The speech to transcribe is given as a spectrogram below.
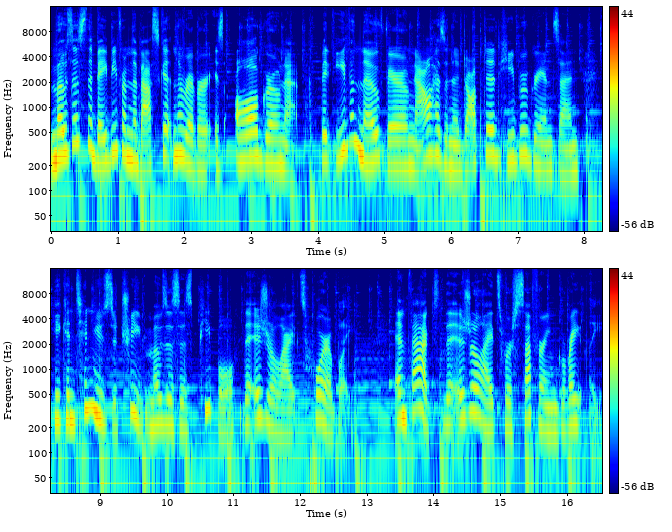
Moses, the baby from the basket in the river, is all grown up. But even though Pharaoh now has an adopted Hebrew grandson, he continues to treat Moses' people, the Israelites, horribly. In fact, the Israelites were suffering greatly.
